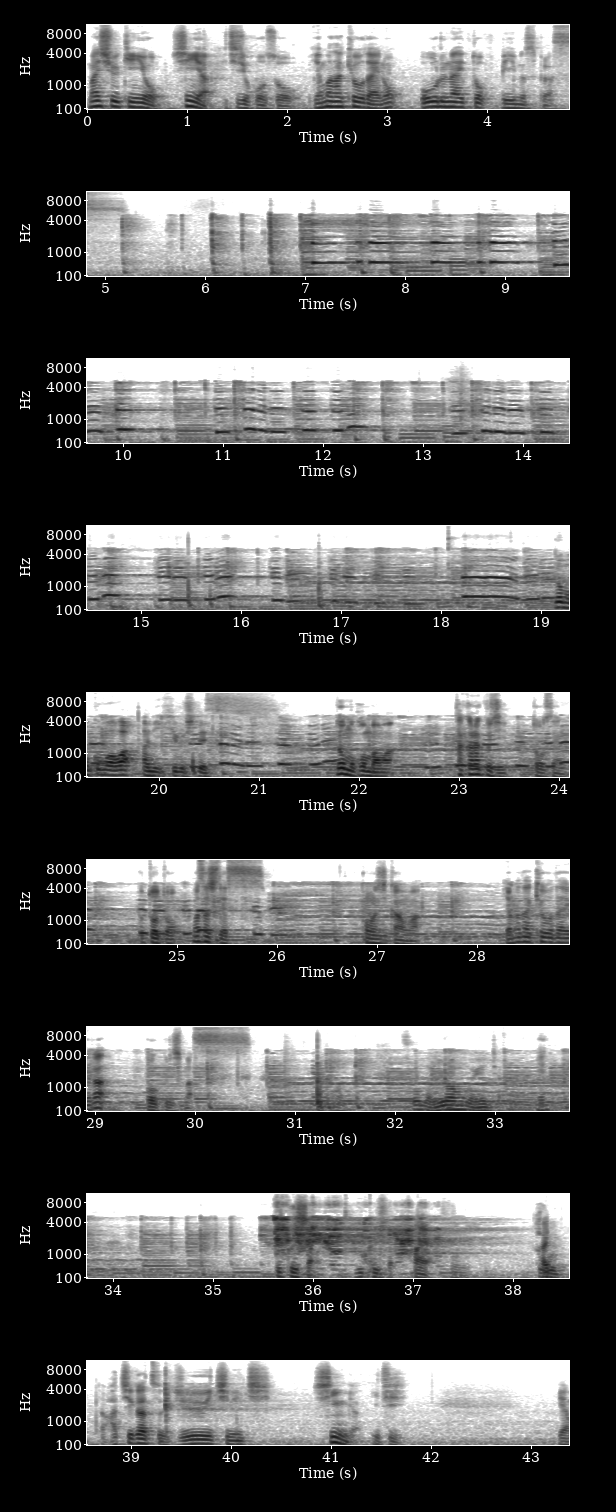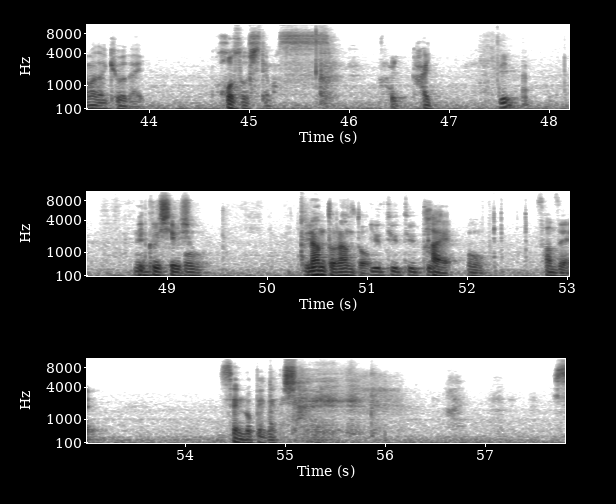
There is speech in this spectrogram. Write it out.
毎週金曜深夜1時放送山田兄弟の「オールナイトビームスプラス」どうもこんばんは兄ひろしです。どうもこんばんは。宝くじ当選。弟正志です。この時間は山田兄弟がお送りします。そんなん言わん方がいいんじゃんえ？びっくりした。びっくりした。はい、はい。うん、8月11日深夜1時。山田兄弟放送してます。はい。はい。でびっくりしてるでしょ。うん。なんとなんと。言って言って言って。はい。うん。3000円。1600円でした、はい、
